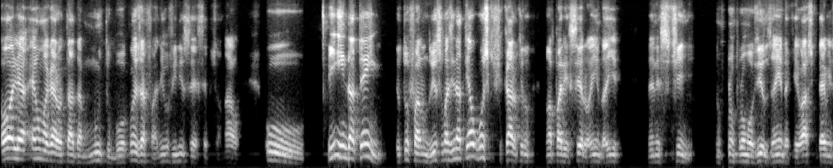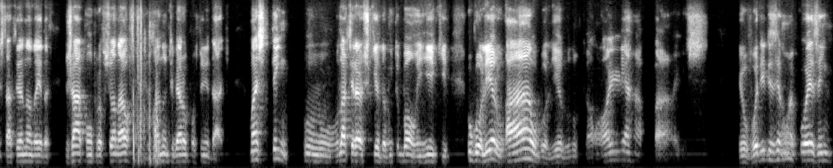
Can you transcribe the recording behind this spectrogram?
Olha, é uma garotada muito boa, como eu já falei, o Vinícius é excepcional. O... E ainda tem, eu estou falando isso, mas ainda tem alguns que ficaram, que não, não apareceram ainda aí né, nesse time, não foram promovidos ainda, que eu acho que devem estar treinando ainda já com o profissional, mas não tiveram oportunidade. Mas tem o, o lateral esquerdo é muito bom, o Henrique. O goleiro, ah, o goleiro, o Lucão. Olha, rapaz, eu vou lhe dizer uma coisa, hein?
